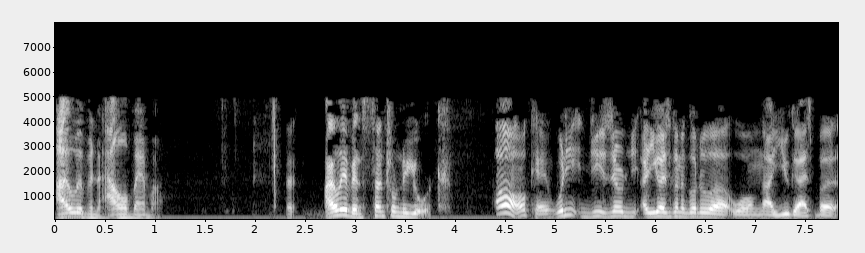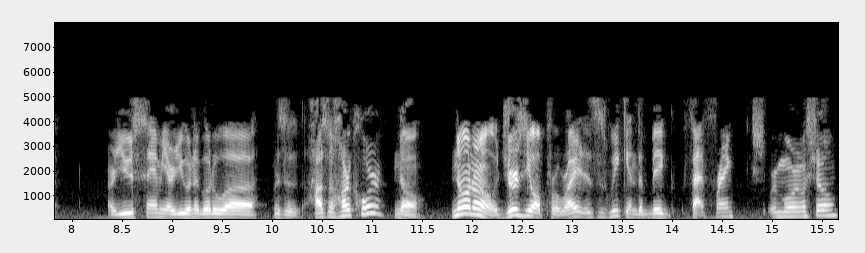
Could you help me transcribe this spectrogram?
I live in Alabama. I live in Central New York. Oh, okay. What do you? do you- Is there, are you guys gonna go to a? Well, not you guys, but are you, Sammy? Are you gonna go to a? What is it? House of Hardcore? No, no, no. Jersey All Pro, right? This is weekend, the big Fat Frank Memorial Show.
